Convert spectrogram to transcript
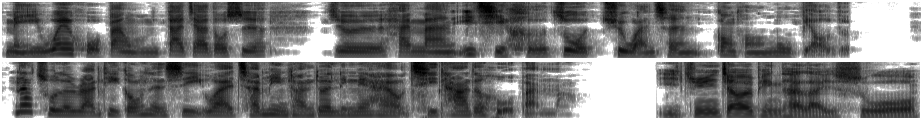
每一位伙伴，我们大家都是就是还蛮一起合作去完成共同的目标的。那除了软体工程师以外，产品团队里面还有其他的伙伴吗？以军医教育平台来说，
